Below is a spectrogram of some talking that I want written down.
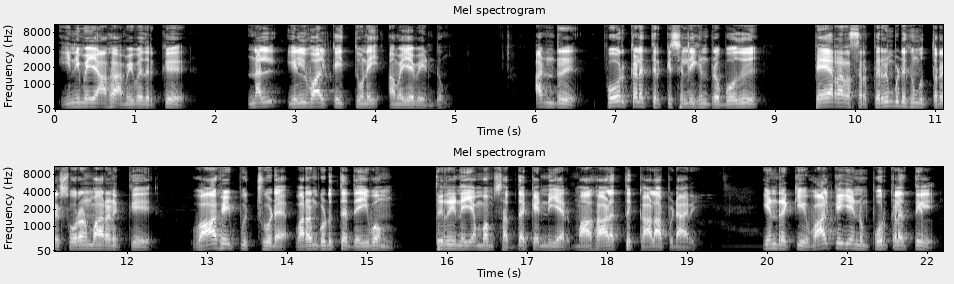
இனிமையாக அமைவதற்கு நல் இல்வாழ்க்கை துணை அமைய வேண்டும். அன்று போர்க்களத்திற்கு செல்லுகின்ற போது பேரரசர் பெரும்பிடுகுமுத்துறை சூரன்மாறனுக்கு வாகைப்பு சூட வரம் கொடுத்த தெய்வம் திருநியம்பம் சப்தக்கன்னியர் மாகாளத்து காலாப்பிடாரி இன்றைக்கு வாழ்க்கை என்னும் போர்க்களத்தில்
